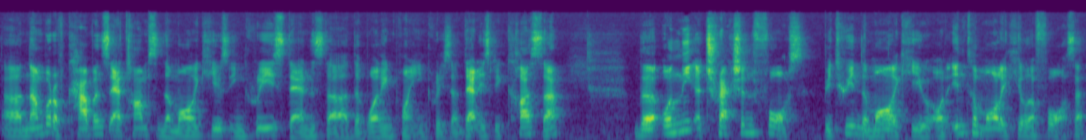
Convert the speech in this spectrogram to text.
uh, number of carbons atoms in the molecules increase, then the, the boiling point increases? Uh, that is because uh, the only attraction force between the molecule or the intermolecular force uh,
